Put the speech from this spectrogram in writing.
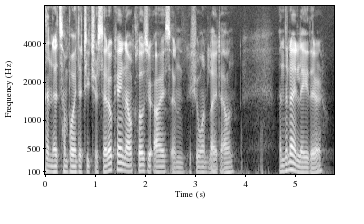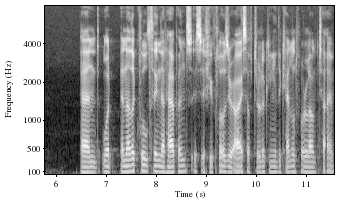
And at some point, the teacher said, Okay, now close your eyes and if you want, lie down. And then I lay there. And what another cool thing that happens is if you close your eyes after looking in the candle for a long time,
